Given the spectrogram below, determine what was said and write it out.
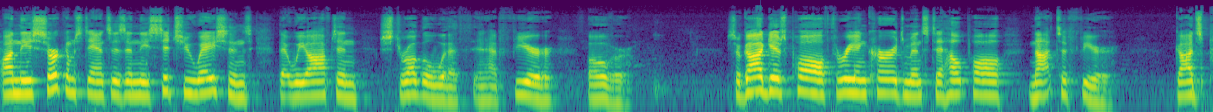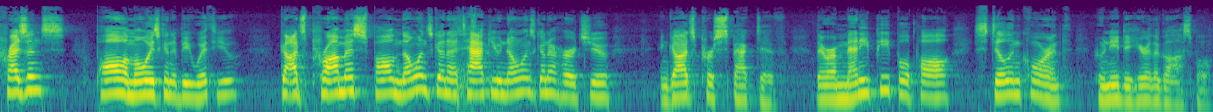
on these circumstances and these situations that we often struggle with and have fear over. So, God gives Paul three encouragements to help Paul not to fear. God's presence, Paul, I'm always going to be with you. God's promise, Paul, no one's going to attack you, no one's going to hurt you. And God's perspective. There are many people, Paul, still in Corinth who need to hear the gospel.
